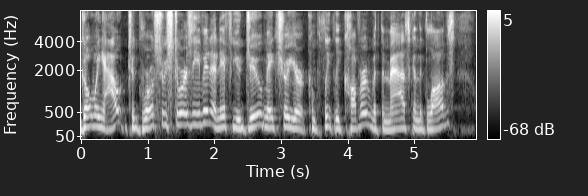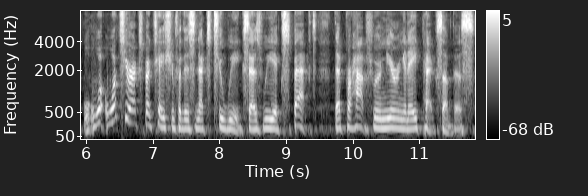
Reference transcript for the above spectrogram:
going out to grocery stores even, and if you do, make sure you're completely covered with the mask and the gloves. What's your expectation for this next two weeks as we expect that perhaps we're nearing an apex of this?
